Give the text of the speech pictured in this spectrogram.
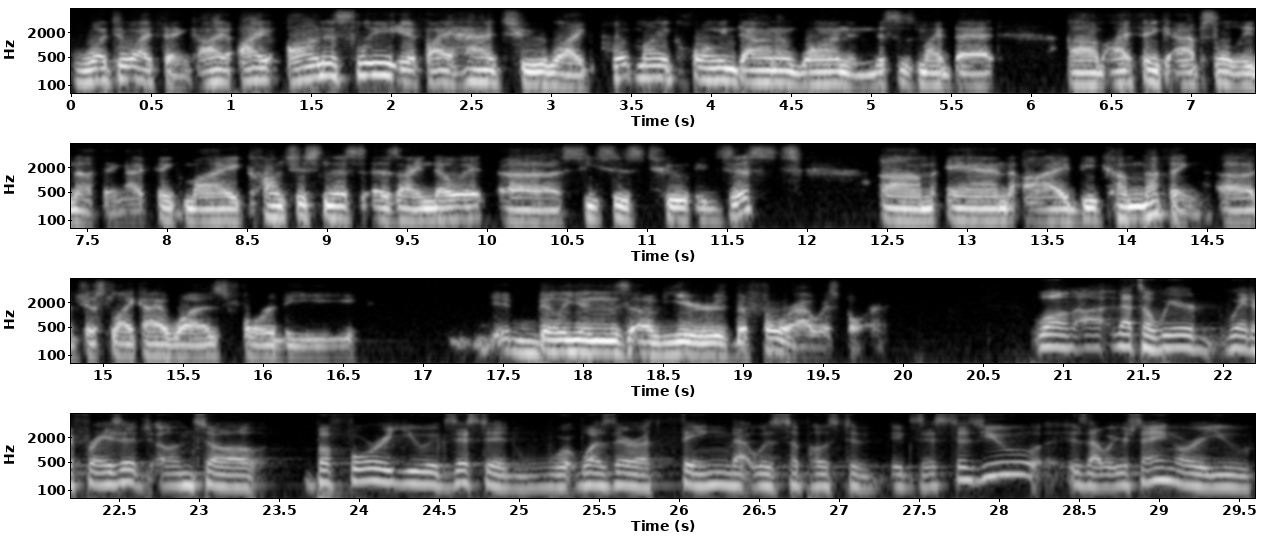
what do I think? I, I honestly, if I had to like put my coin down on one, and this is my bet, um, I think absolutely nothing. I think my consciousness, as I know it, uh, ceases to exist, um, and I become nothing, uh, just like I was for the billions of years before I was born. Well, uh, that's a weird way to phrase it. And so, before you existed, was there a thing that was supposed to exist as you? Is that what you're saying, or are you?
